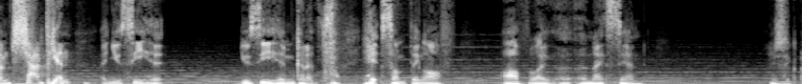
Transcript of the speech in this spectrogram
You're the damn champion. And you see him, you see him kind of hit something off, off like a, a nightstand. He's like,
